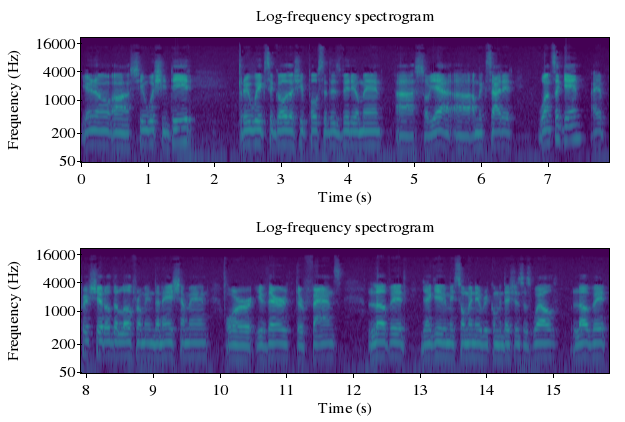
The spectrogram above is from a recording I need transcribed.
you know uh, see what she did three weeks ago that she posted this video man. Uh, so yeah uh, I'm excited. Once again I appreciate all the love from Indonesia man or if they're their fans love it. They're giving me so many recommendations as well. Love it.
